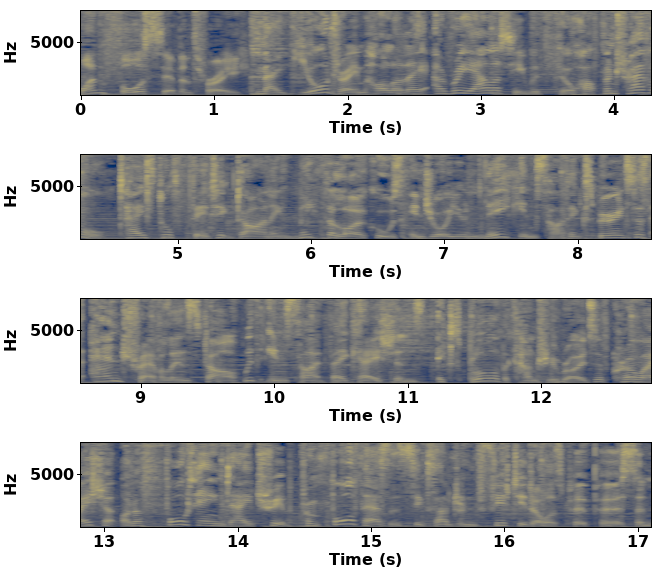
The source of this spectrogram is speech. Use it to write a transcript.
1473. Make your dream holiday a reality with Phil Hoffman Travel. Taste authentic dining, meet the locals, enjoy unique insight experiences and travel in style with Insight Vacations. Explore the country roads of Croatia on a 14-day trip from $4,650 per person.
